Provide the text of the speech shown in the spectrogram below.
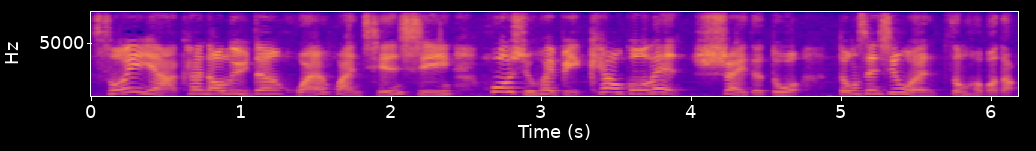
所以呀，看到绿灯缓缓前行，或许会比跳狗链帅得多。东森新闻综合报道。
